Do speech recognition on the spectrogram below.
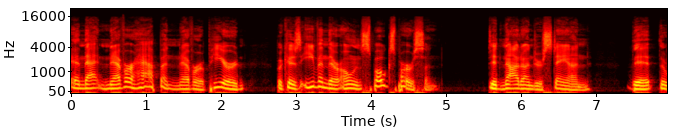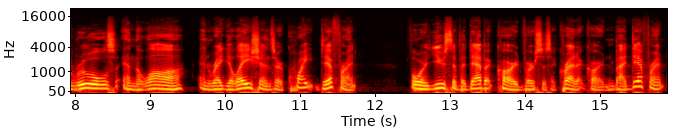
And that never happened, never appeared, because even their own spokesperson did not understand that the rules and the law and regulations are quite different for use of a debit card versus a credit card. And by different,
